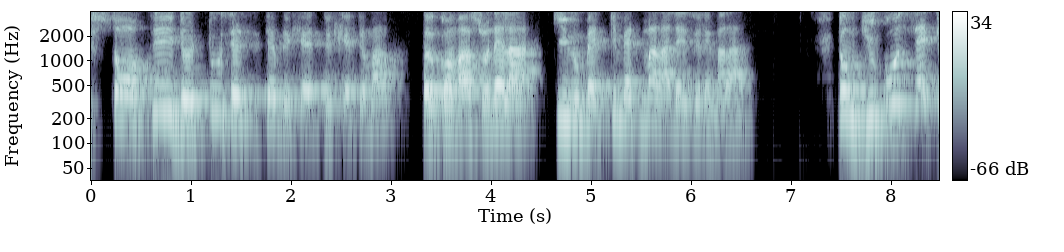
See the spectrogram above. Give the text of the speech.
sortir de tous ces systèmes de, traitement euh, conventionnels qui nous qui mettent mal à l'aise les malades. Donc, du coup, cette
